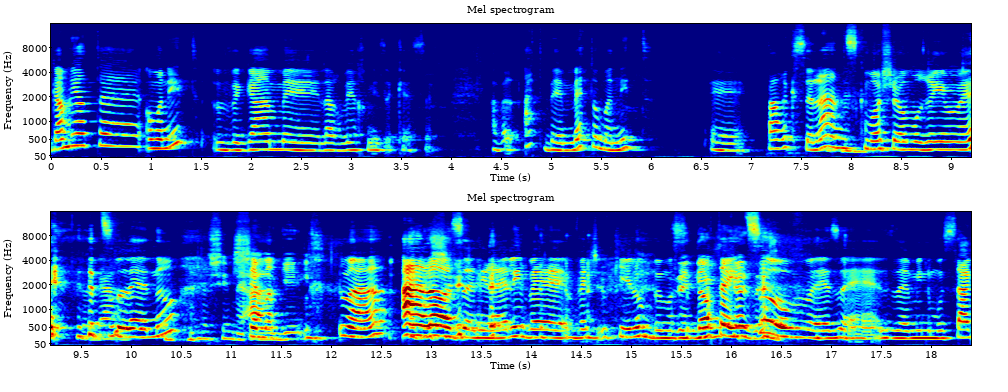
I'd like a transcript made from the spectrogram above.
גם להיות אה, אומנית וגם אה, להרוויח מזה כסף. אבל את באמת אומנית פר אקסלנס, כמו שאומרים אה. אצלנו. אנשים מעל גיל. מה? אה, לא, זה נראה לי כאילו במוסדות. העיצוב, אה, זה, מין מושג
